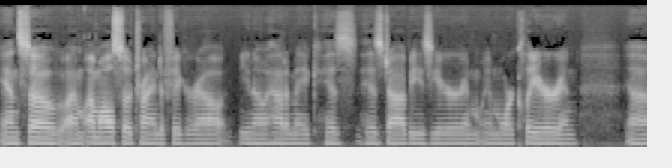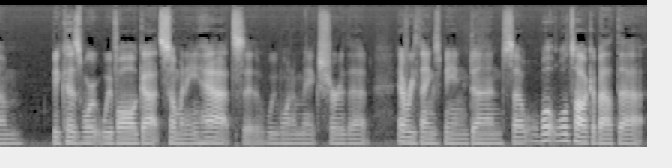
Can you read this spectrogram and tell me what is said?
and so I'm I'm also trying to figure out you know how to make his his job easier and and more clear and um, because we're, we've all got so many hats, uh, we want to make sure that everything's being done. So we'll we'll talk about that.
